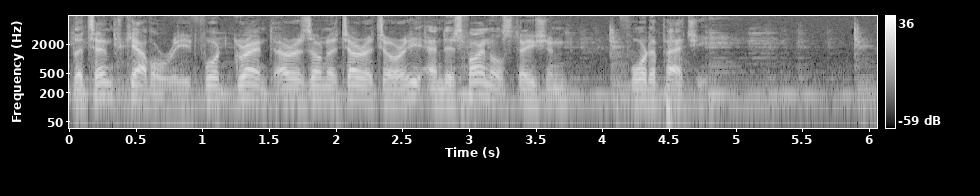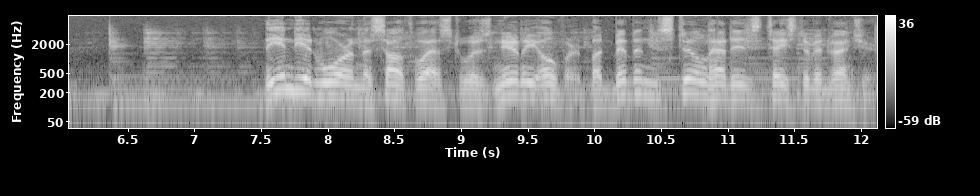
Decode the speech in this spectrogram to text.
the 10th Cavalry, Fort Grant, Arizona Territory, and his final station, Fort Apache. The Indian War in the Southwest was nearly over, but Bivens still had his taste of adventure.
